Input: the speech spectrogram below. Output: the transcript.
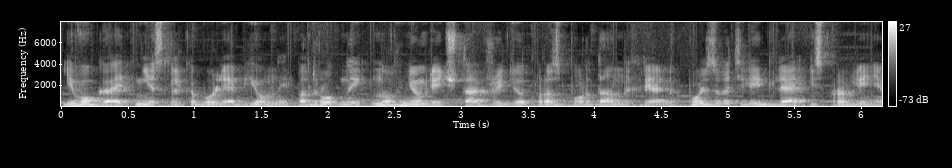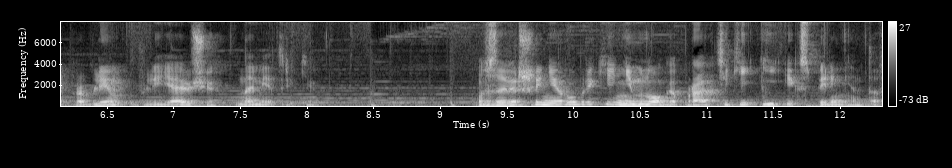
Его гайд несколько более объемный и подробный, но в нем речь также идет про сбор данных реальных пользователей для исправления проблем, влияющих на метрики. В завершении рубрики немного практики и экспериментов.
